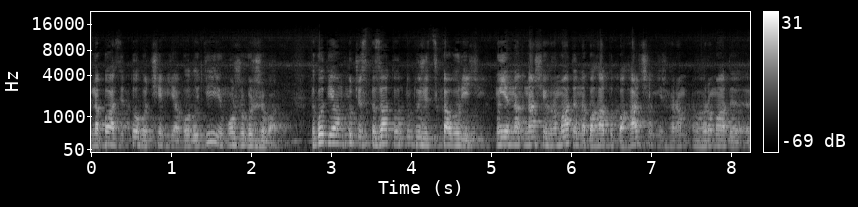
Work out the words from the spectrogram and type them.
на базі того, чим я володію, можу виживати. Так от я вам хочу сказати одну дуже цікаву річ. Ми наші громади набагато багатші, ніж громади, е,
